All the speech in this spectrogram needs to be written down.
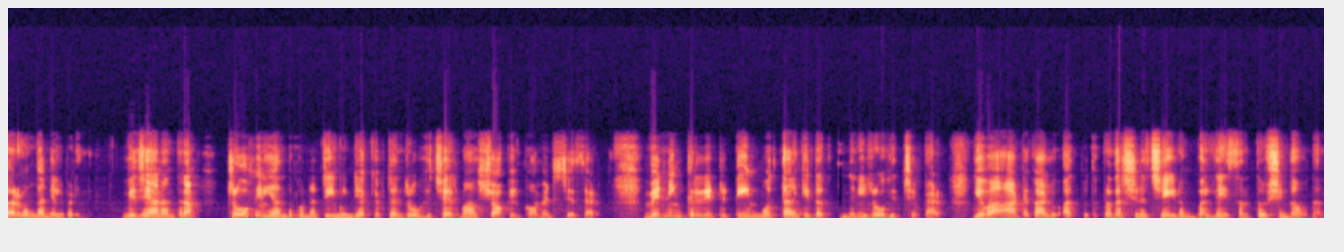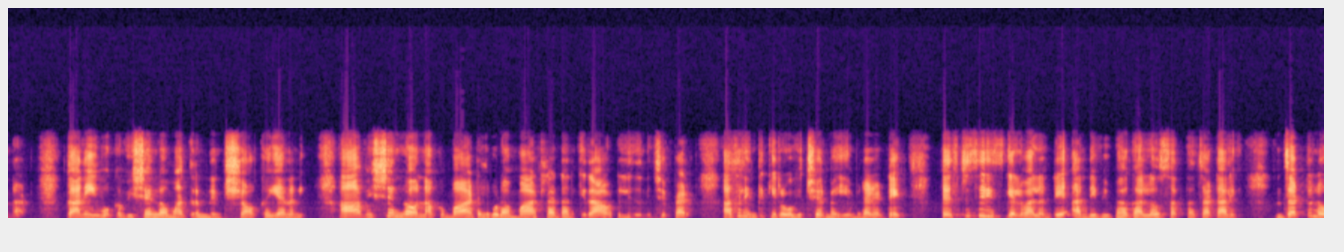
గర్వంగా నిలబడింది. విజయానంతరం ట్రోఫీని అందుకున్న team India captain Rohit Sharma shocking comments చేశాడు. విన్నింగ్ క్రెడిట్ టీం మొత్తానికి దక్కుతుందని రోహిత్ చెప్పాడు. యువ ఆటగాళ్ళు అద్భుత ప్రదర్శన చేయడం వల్లే సంతోషంగా ఉందన్నాడు. కానీ ఒక విషయంలో మాత్రం నేను షాక్ అయ్యానని. ఆ విషయంలో నాకు మాటలు కూడా మాట్లాడడానికి రావట్లేదని చెప్పాడు. అసలు ఇంతకీ రోహిత్ శర్మ ఏమన్నాడంటే టెస్ట్ సిరీస్ గెలవాలంటే అన్ని విభాగాల్లో సత్తా చాటాలి. జట్టులో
